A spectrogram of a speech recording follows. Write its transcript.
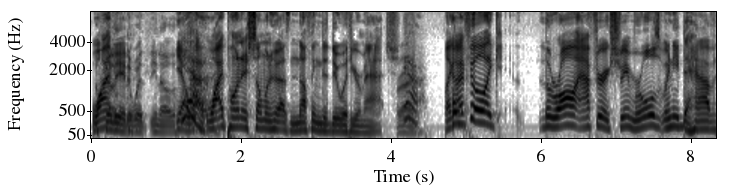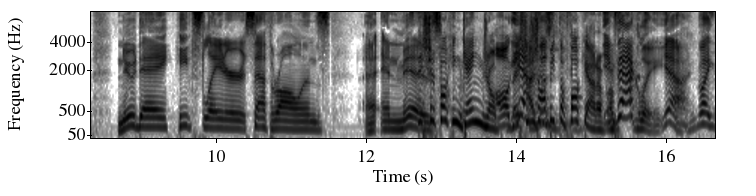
Why- affiliated with you know. Yeah. Yeah. Why, why punish someone who has nothing to do with your match? Right. Yeah. Like I feel like the Raw after Extreme Rules, we need to have New Day, Heath Slater, Seth Rollins, uh, and They should fucking gang jump. Oh, they yeah, should just all just- beat the fuck out of them. exactly. Yeah. Like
